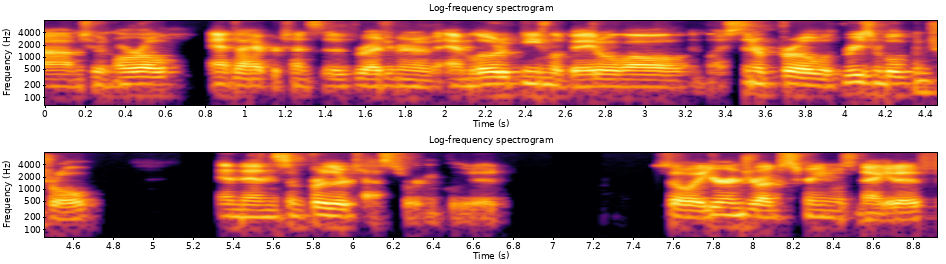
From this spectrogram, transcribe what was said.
um, to an oral antihypertensive regimen of amlodipine, labetalol, and lisinopril with reasonable control. And then some further tests were included. So a urine drug screen was negative.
